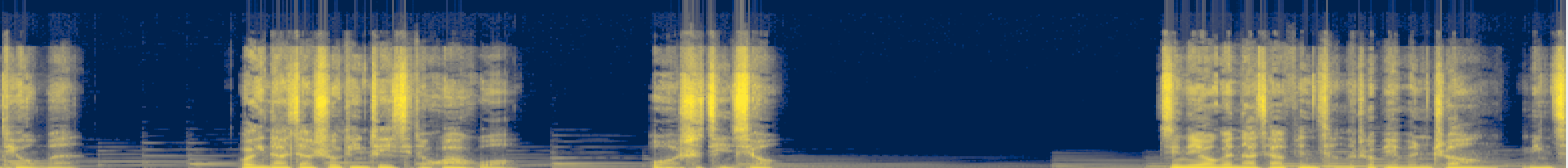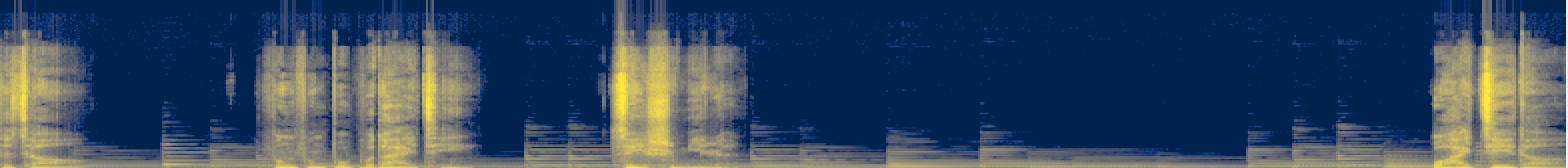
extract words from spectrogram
听友们，欢迎大家收听这一期的《花火》，我是锦绣。今天要跟大家分享的这篇文章名字叫《缝缝补补的爱情最是迷人》。我还记得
